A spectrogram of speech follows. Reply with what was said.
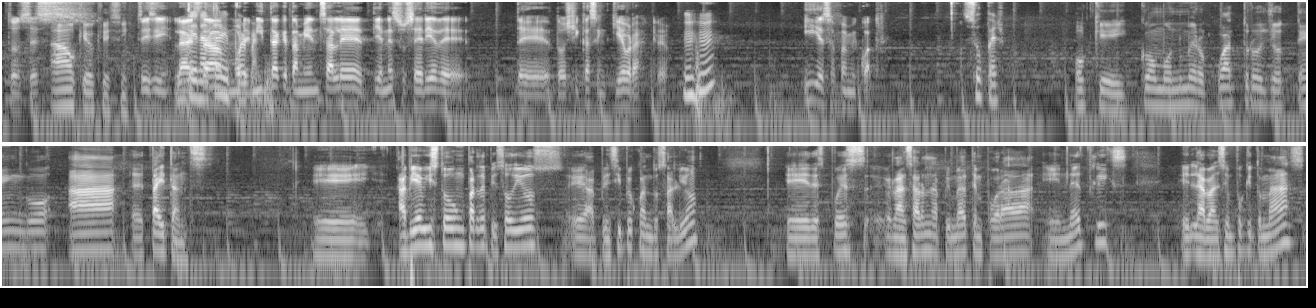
Entonces. Ah, ok, ok, sí. Sí, sí. La de esta morenita Portman. que también sale. Tiene su serie de. de dos chicas en quiebra, creo. Uh -huh. Y ese fue mi 4. Súper. Ok, como número 4 yo tengo a eh, Titans. Eh, había visto un par de episodios eh, al principio cuando salió. Eh, después lanzaron la primera temporada en Netflix. Eh, la avancé un poquito más.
